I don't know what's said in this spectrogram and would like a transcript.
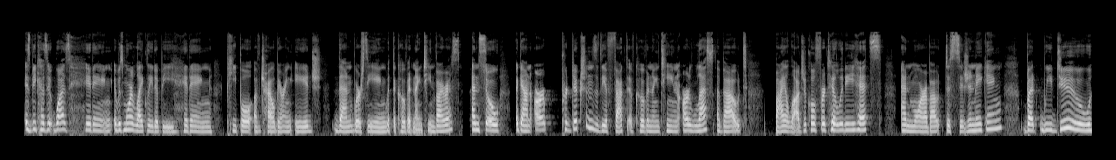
is because it was hitting it was more likely to be hitting people of childbearing age than we're seeing with the COVID-19 virus. And so again, our predictions of the effect of COVID 19 are less about biological fertility hits and more about decision making. But we do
